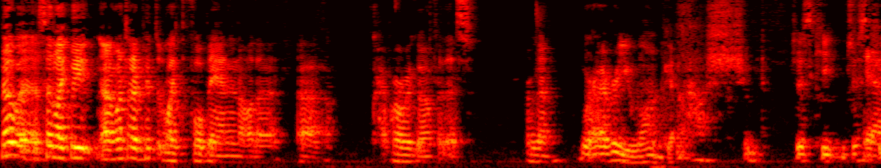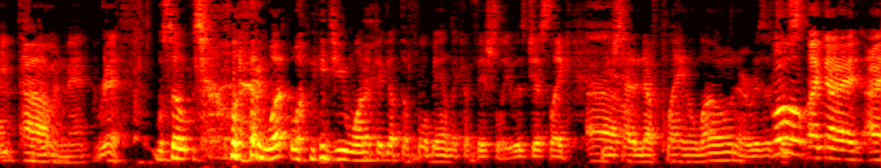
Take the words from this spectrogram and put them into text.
No, but so like we, uh, one time I picked up like the full band and all that. Uh, crap, where are we going for this? We're going. Wherever you want to go. Oh shoot! Just keep, just Yeah, keep um, man. Riff. Well, so, so what what made you want to pick up the full band like officially? It was just like you just had enough playing alone, or was it well, just? like I, I,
